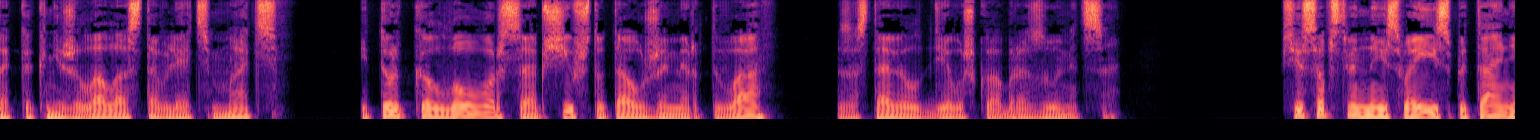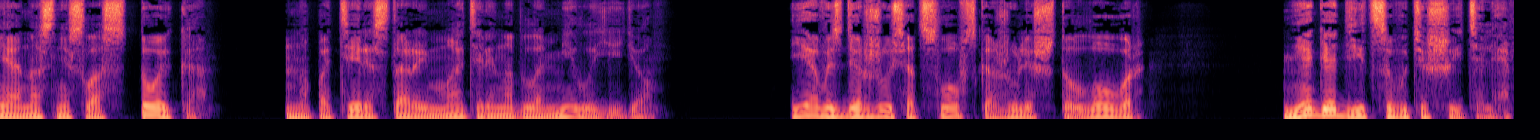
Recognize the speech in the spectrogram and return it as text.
так как не желала оставлять мать, и только Лоуэр, сообщив, что та уже мертва, заставил девушку образумиться. Все собственные свои испытания она снесла стойко, но потеря старой матери надломила ее. Я воздержусь от слов, скажу лишь, что Лоуэр не годится в утешителе.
